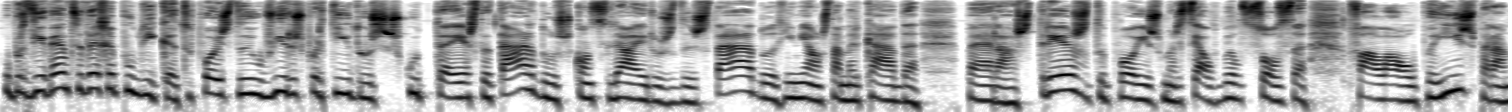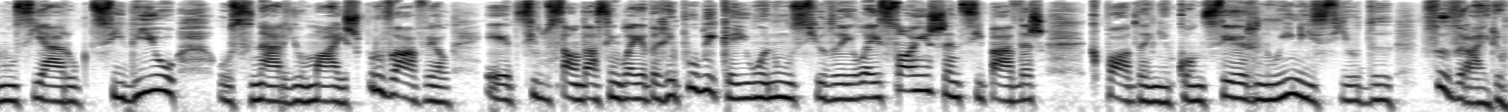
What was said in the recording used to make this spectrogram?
O Presidente da República, depois de ouvir os partidos, escuta esta tarde os conselheiros de Estado. A reunião está marcada para as três. Depois, Marcelo Rebelo Souza fala ao país para anunciar o que decidiu. O cenário mais provável é a dissolução da Assembleia da República e o anúncio de eleições antecipadas que podem acontecer no início de fevereiro.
